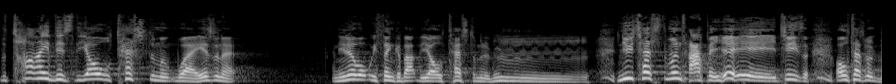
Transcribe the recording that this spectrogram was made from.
the tithe is the Old Testament way, isn't it? And you know what we think about the Old Testament? New Testament, happy, hey, Jesus. Old Testament,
